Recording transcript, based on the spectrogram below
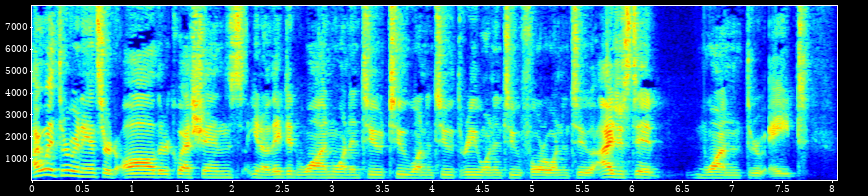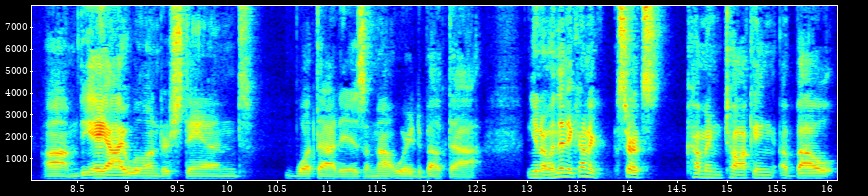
I went through and answered all their questions. You know, they did one, one and two, two, one and two, three, one and two, four, one and two. I just did one through eight. Um, the AI will understand what that is. I'm not worried about that. You know, and then it kind of starts coming talking about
